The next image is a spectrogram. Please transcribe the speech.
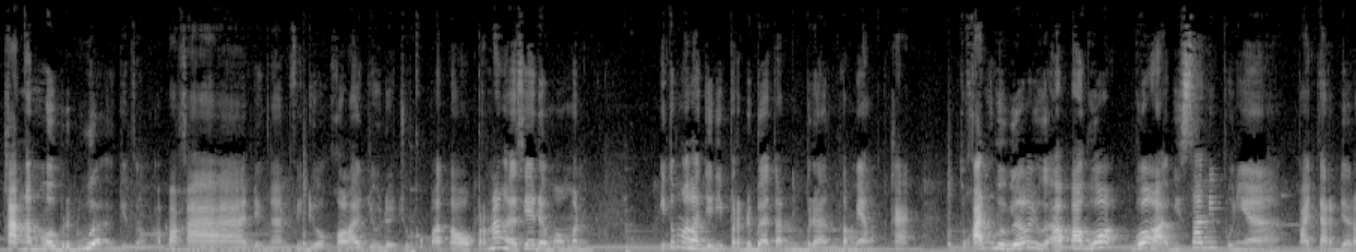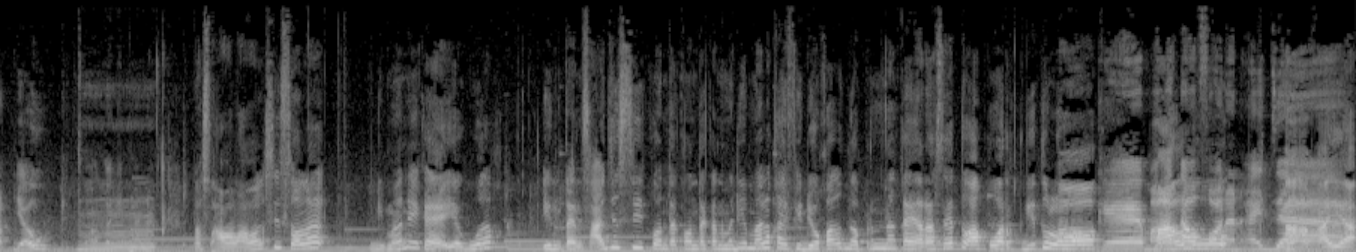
kangen lo berdua gitu apakah dengan video call aja udah cukup atau pernah nggak sih ada momen itu malah jadi perdebatan berantem yang kayak kan gue bilang juga apa gue gue nggak bisa nih punya pacar jarak jauh gitu atau gimana Hmm, pas awal-awal sih soalnya gimana ya kayak ya gue intens aja sih kontak-kontakan sama dia malah kayak video call nggak pernah kayak rasanya tuh awkward gitu loh Oke, malah malu. teleponan aja. Ah, kayak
